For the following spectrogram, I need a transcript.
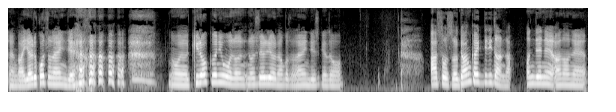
う、なんかやることないんで。もう記録にも載せるようなことないんですけど。あ、そうそう、眼科行ってきたんだ。ほんでね、あのね、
